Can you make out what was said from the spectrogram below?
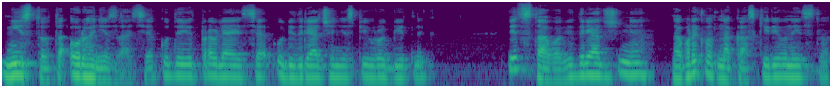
місто та організація, куди відправляється у відрядження співробітник, підстава відрядження, наприклад, наказ керівництва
